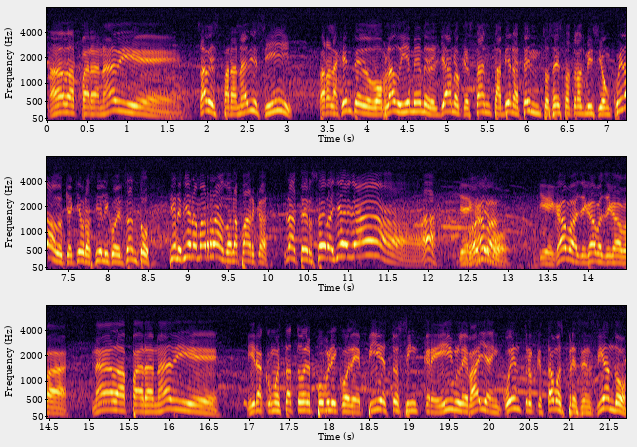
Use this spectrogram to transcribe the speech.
Nada para nadie. ¿Sabes? Para nadie sí para la gente de Doblado y MM del Llano que están también atentos a esta transmisión. Cuidado que aquí ahora sí el Hijo del Santo tiene bien amarrado a la parca. La tercera llega. Ah, llegaba, llegaba, llegaba, llegaba. Nada para nadie. Mira cómo está todo el público de pie. Esto es increíble. Vaya encuentro que estamos presenciando.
